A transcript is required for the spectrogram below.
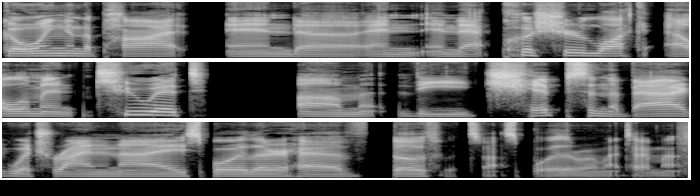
going in the pot, and uh, and and that push your luck element to it. Um, the chips in the bag, which Ryan and I, spoiler, have both. It's not spoiler. What am I talking about?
